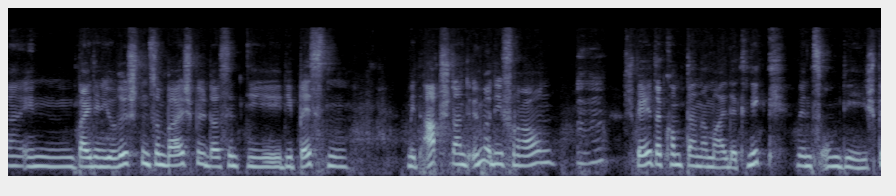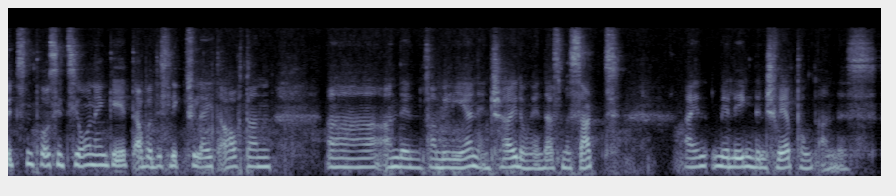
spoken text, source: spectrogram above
Äh, in, bei den Juristen zum Beispiel, da sind die, die besten mit Abstand immer die Frauen. Mhm. Später kommt dann einmal der Knick, wenn es um die Spitzenpositionen geht. Aber das liegt vielleicht auch dann äh, an den familiären Entscheidungen, dass man sagt, ein, wir legen den Schwerpunkt anders.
